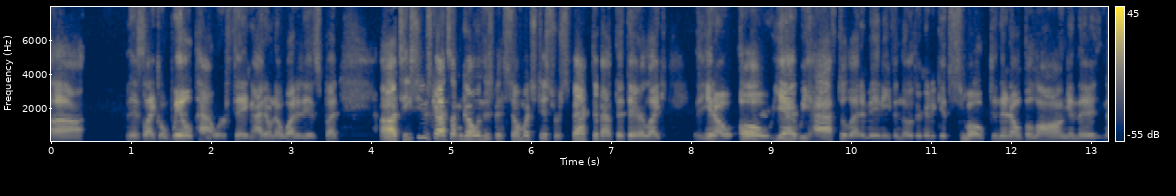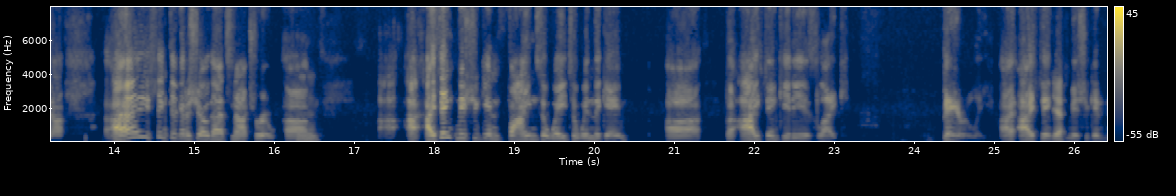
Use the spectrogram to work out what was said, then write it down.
Uh, there's like a willpower thing. I don't know what it is, but uh, TCU's got something going. There's been so much disrespect about that. They're like you know, oh yeah, we have to let them in, even though they're going to get smoked and they don't belong, and they're not. I think they're going to show that's not true. Um, mm-hmm. I, I, think Michigan finds a way to win the game, uh, but I think it is like barely. I, I think yeah. Michigan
